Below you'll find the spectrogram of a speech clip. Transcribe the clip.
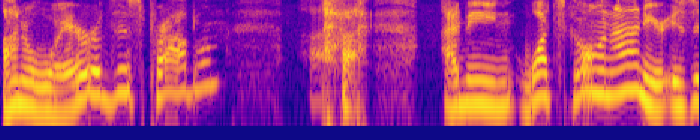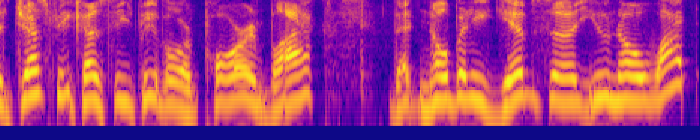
unaware of this problem? Uh, I mean, what's going on here? Is it just because these people are poor and black that nobody gives a you know what?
